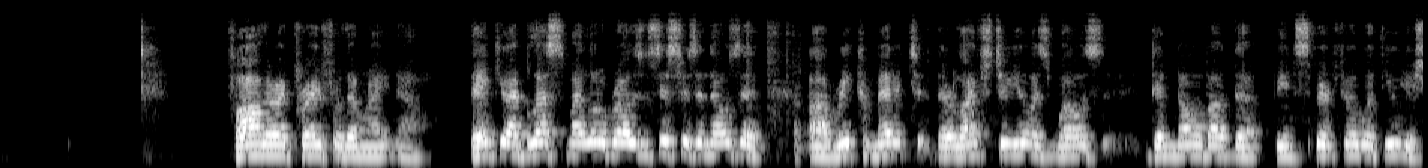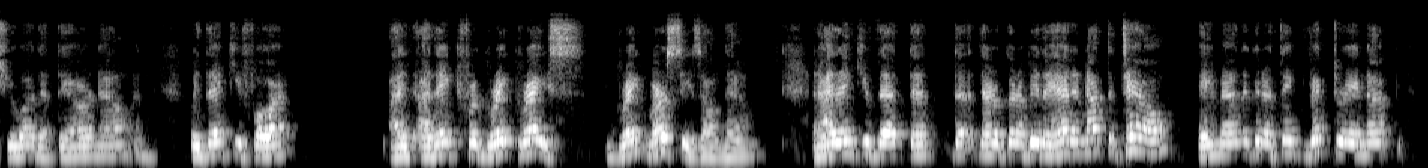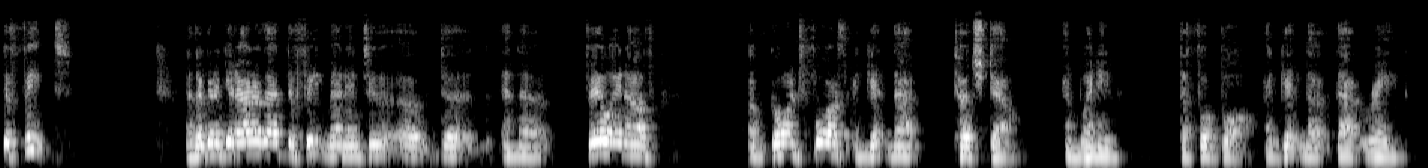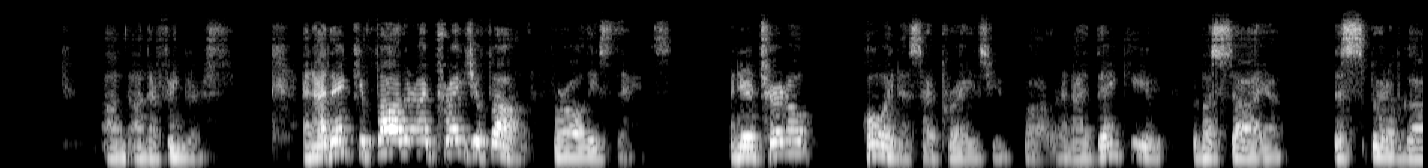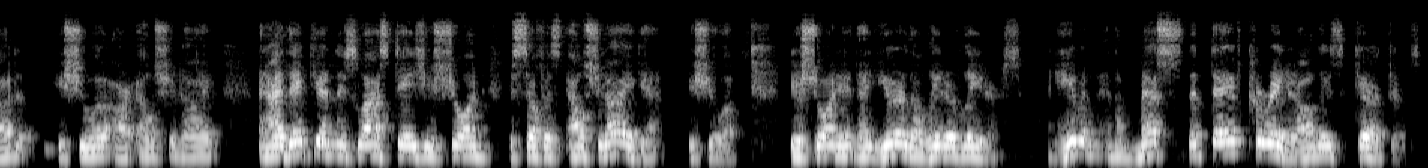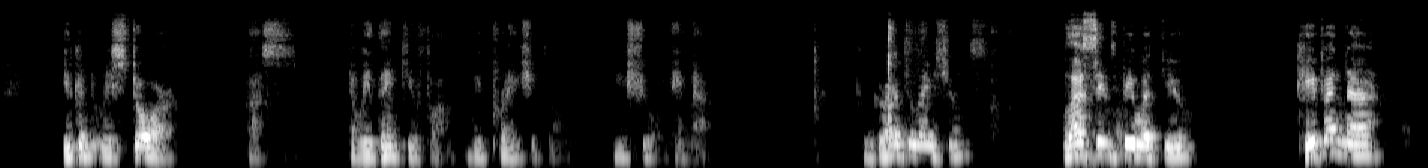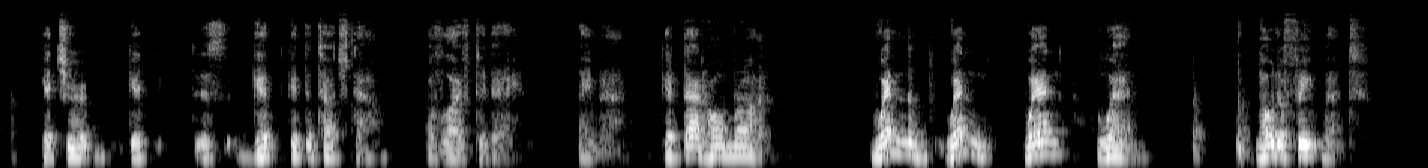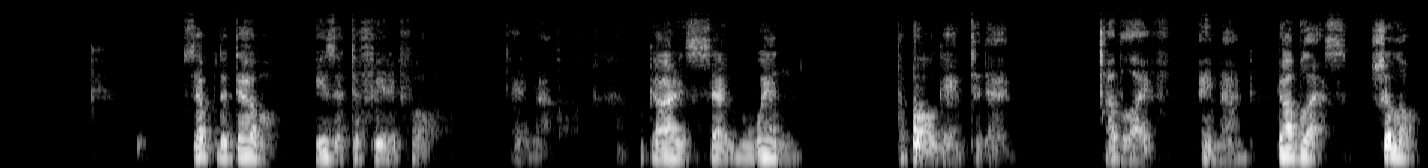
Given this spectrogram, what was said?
Father, I pray for them right now. Thank you. I bless my little brothers and sisters and those that uh, recommitted their lives to you as well as didn't know about the being spirit filled with you, Yeshua, that they are now. And we thank you for it. I, I thank for great grace, great mercies on them. And I thank you that, that, that they're going to be the head and not the tail. Amen. They're going to think victory and not defeat. And they're going to get out of that defeatment into uh, the and the feeling of of going forth and getting that touchdown and winning the football and getting the, that ring on, on their fingers. And I thank you, Father. and I praise you, Father, for all these things. And your eternal holiness, I praise you, Father. And I thank you, the Messiah, the Spirit of God, Yeshua, our El Shaddai. And I thank you in these last days, you're showing yourself as El Shaddai again, Yeshua. You're showing that you're the leader of leaders. And even in the mess that they've created, all these characters, you can restore us. And we thank you, Father. We praise you, Father. Yeshua. Amen. Congratulations. Blessings be with you. Keep in there. Get your get this get get the touchdown of life today. Amen. Get that home run. When the when when when no defeatment except the devil. He's a defeated foe. Amen. God has said, win the ball game today of life. Amen. God bless. Shalom.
